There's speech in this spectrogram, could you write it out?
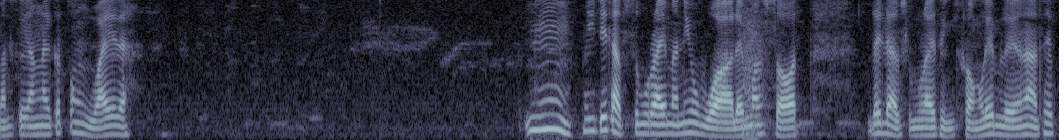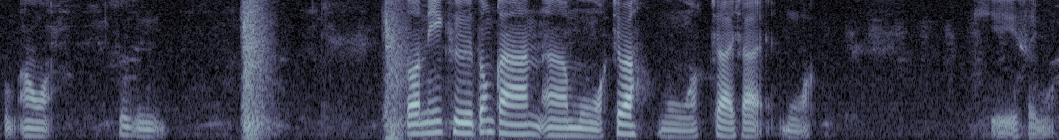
มันก็ยังไงก็ต้องไว้แหละอืมไม่ได้ดับสมุไรมานี่หว่าไดมอนซอสได้ดาบสมุไรถึงสองเล่มเลยนะถ้าผมเอาอะซึ่ง ตอนนี้คือต้องการอ่าหมวกใช่ป่ะหมวกใช่ใช่หมวกโอเคใส่หมวก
